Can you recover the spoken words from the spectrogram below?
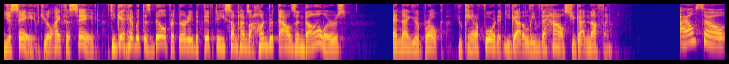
you're saved, your life is saved. You get hit with this bill for thirty to fifty, sometimes a hundred thousand dollars, and now you're broke. You can't afford it. You got to leave the house. You got nothing. I also,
